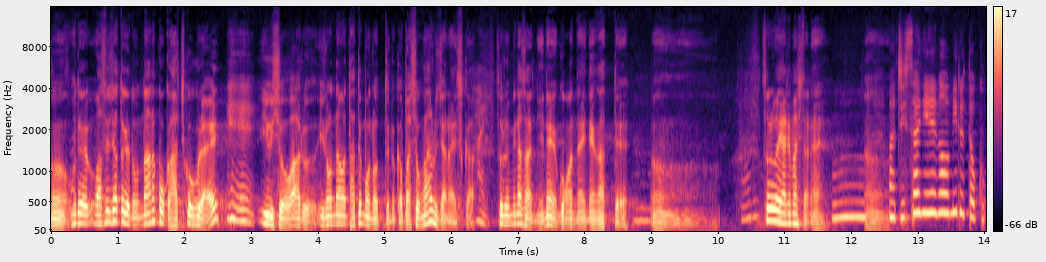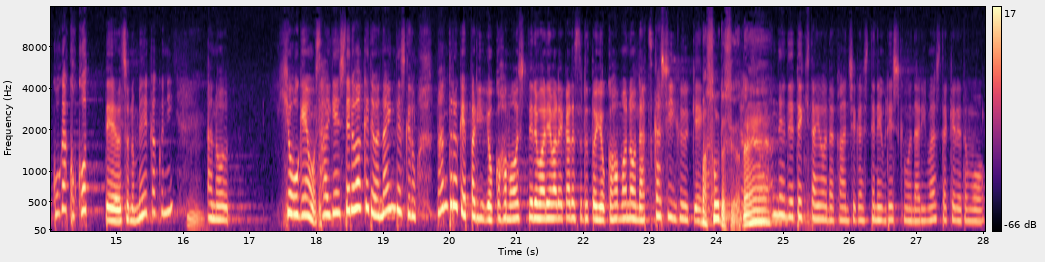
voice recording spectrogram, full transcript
うん、で忘れちゃったけど7個か8個ぐらい優勝あるいろんな建物っていうのか場所があるじゃないですか、はい、それを皆さんにねご案内願って、うん、うん、それはやりましたね。うん。まあ、実際に映画を見るとここがここってその明確に、うん、あの表現を再現してるわけではないんですけどなんとなくやっぱり横浜を知ってる我々からすると横浜の懐かしい風景が、まあ、そうですよね。ね出てきたような感じがしてね嬉しくもなりましたけれども、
